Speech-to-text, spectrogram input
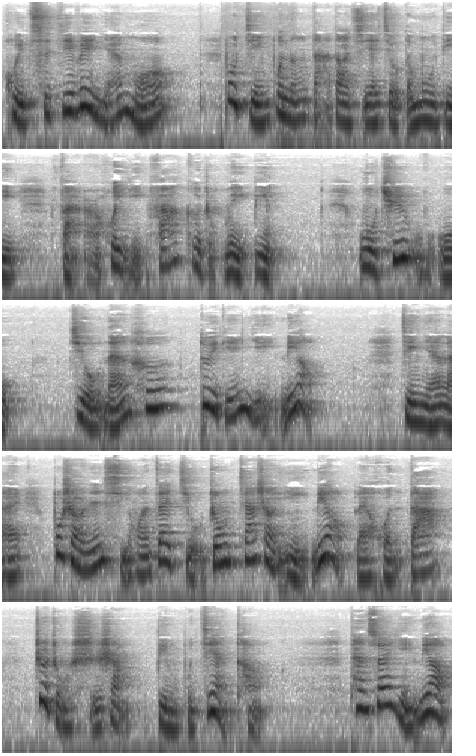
会刺激胃黏膜，不仅不能达到解酒的目的，反而会引发各种胃病。误区五：酒难喝，兑点饮料。近年来，不少人喜欢在酒中加上饮料来混搭，这种时尚并不健康。碳酸饮料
